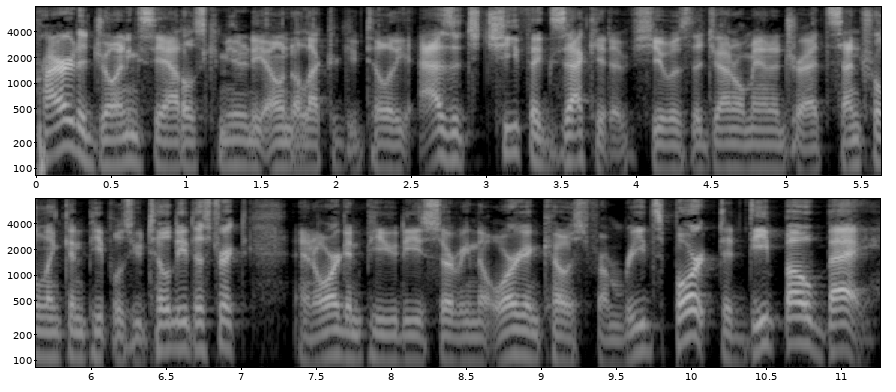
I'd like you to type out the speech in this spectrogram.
Prior to joining Seattle's community owned electric utility as its chief executive, she was the general manager at Central Lincoln People's Utility District and Oregon PUD, serving the Oregon coast from Reedsport to Depoe Bay.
